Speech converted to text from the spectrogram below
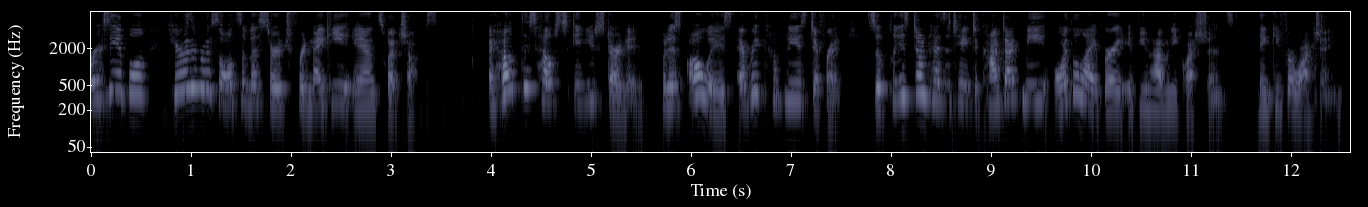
For example, here are the results of a search for Nike and sweatshops. I hope this helps to get you started, but as always, every company is different, so please don't hesitate to contact me or the library if you have any questions. Thank you for watching.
